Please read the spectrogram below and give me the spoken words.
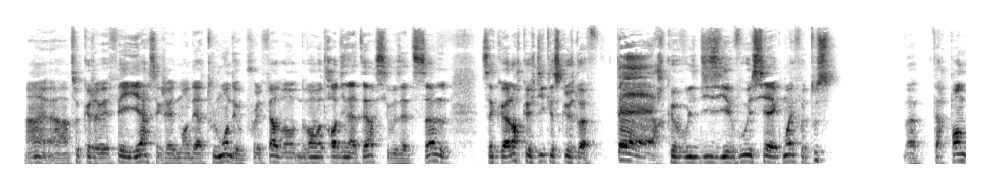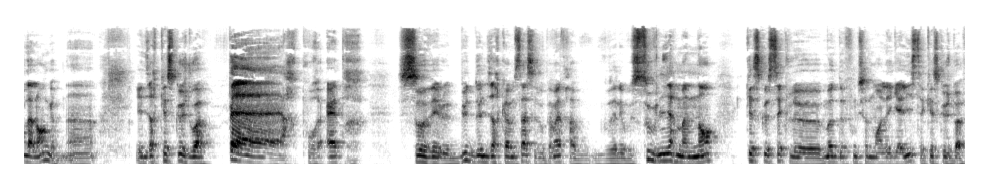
Hein, Un truc que j'avais fait hier, c'est que j'avais demandé à tout le monde, et vous pouvez le faire devant, votre ordinateur si vous êtes seul, c'est que alors que je dis qu'est-ce que je dois faire, que vous le disiez vous aussi avec moi, il faut tous bah, faire pendre la langue hein, et dire qu'est-ce que je dois faire pour être sauvé. Le but de le dire comme ça, c'est de vous permettre, à vous, allez vous souvenir maintenant qu'est-ce que c'est que le mode de fonctionnement légaliste et qu'est-ce que je dois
